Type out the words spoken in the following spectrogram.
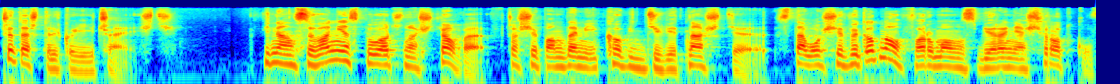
czy też tylko jej część. Finansowanie społecznościowe w czasie pandemii COVID-19 stało się wygodną formą zbierania środków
